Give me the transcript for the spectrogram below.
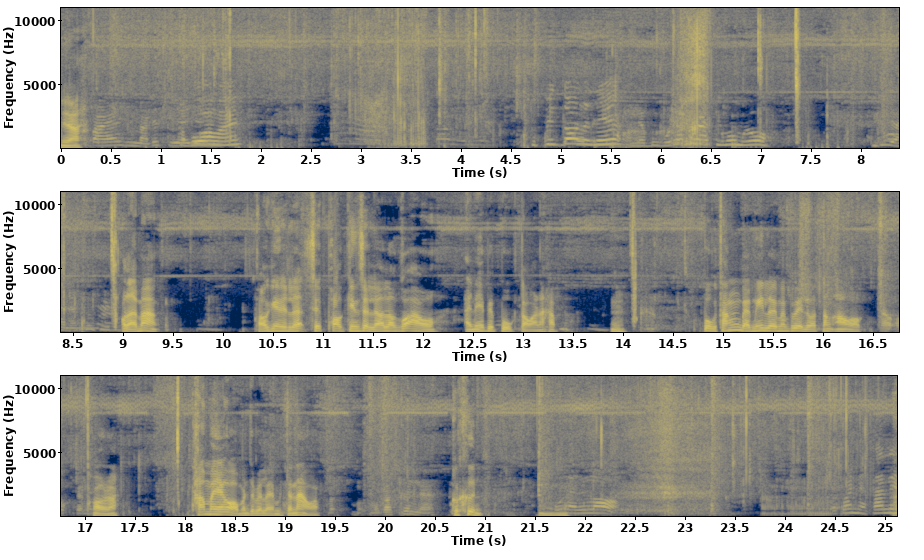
นี่นะไปอยู่มาได้เสียบัวไหมเป็นต้นอันนี้เดี๋ยวบูได้มาคิวโมโมอร่อยมาก พอกินเสร็จแล้วพอกินเสร็จแล้วเราก็เอา อันนี้ไปปลูกต่อนะครับ อืม ปลูกทั้งแบบนี้เลยมันไม่เป็นหรือว่าต้องเอาออกเอาออกกันออกนะถ้าไม่เอาออกมันจะเป็นอะไรมันจะเน่าอะมันก็ขึ้นนะก็ขึ้นอืม อะไรหรอกแล้วก็เนี่ยข้าเล่น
